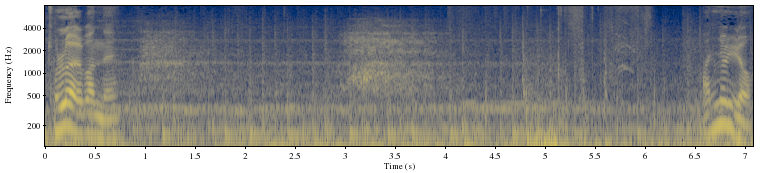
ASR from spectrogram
졸라 열받네 안 열려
